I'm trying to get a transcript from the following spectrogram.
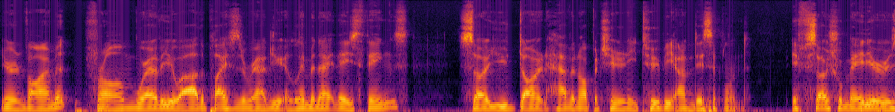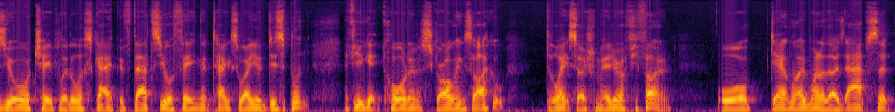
your environment, from wherever you are, the places around you. Eliminate these things so you don't have an opportunity to be undisciplined. If social media is your cheap little escape, if that's your thing that takes away your discipline, if you get caught in a scrolling cycle, delete social media off your phone or download one of those apps that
